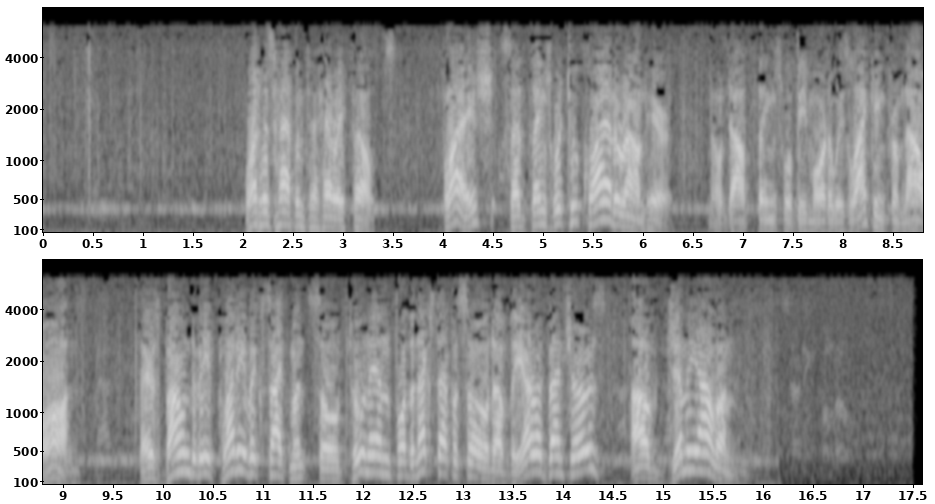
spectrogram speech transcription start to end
What has happened to Harry Phelps? Flash said things were too quiet around here. No doubt things will be more to his liking from now on. There's bound to be plenty of excitement, so tune in for the next episode of The Air Adventures of Jimmy Allen.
